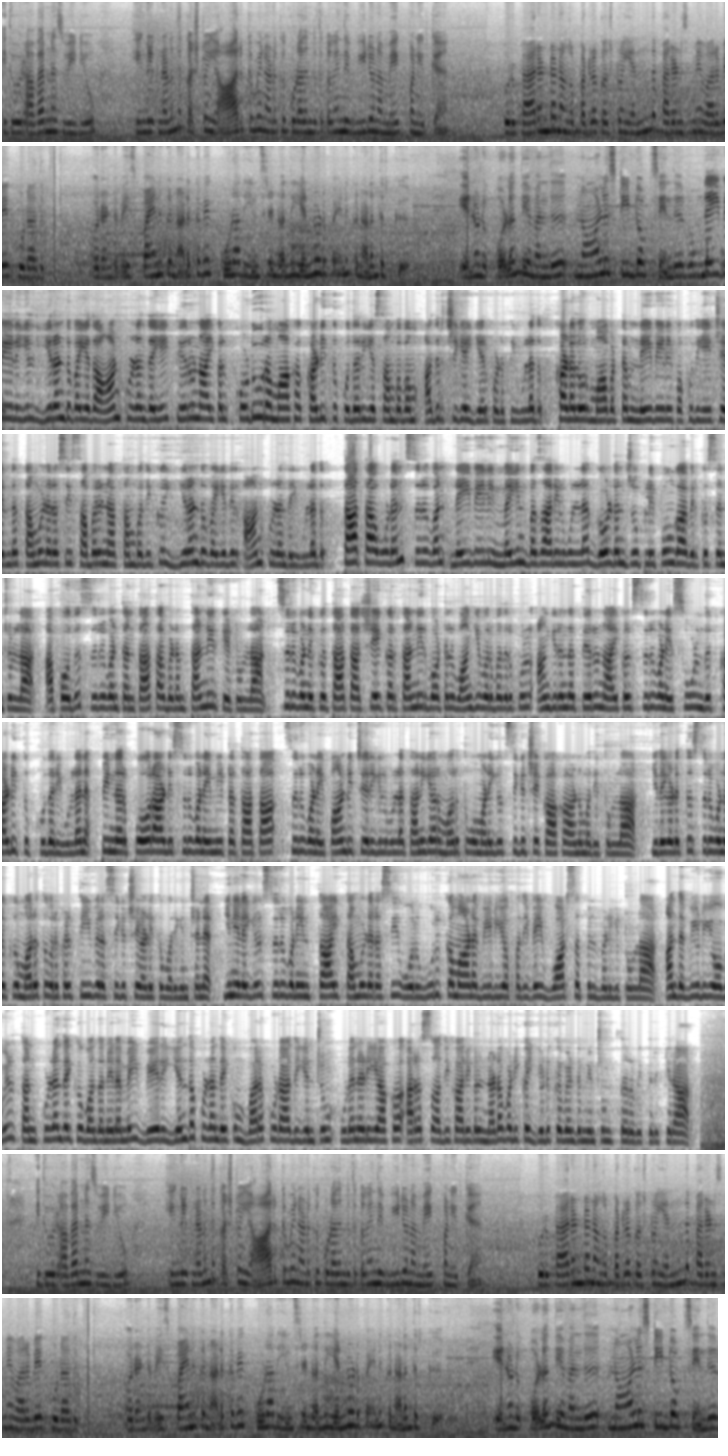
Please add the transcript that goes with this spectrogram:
இது ஒரு awareness video எங்களுக்கு நடந்த கஷ்டம் யாருக்குமே நடக்கக்கூடாதுன்றதுக்காக இந்த வீடியோ நான் மேக் பண்ணியிருக்கேன். ஒரு பேரண்ட்டாக நாங்கள் படுற கஷ்டம் எந்த பேரண்ட்ஸுமே வரவே கூடாது. ஒரு ரெண்டு வயசு பையனுக்கு நடக்கவே கூடாத இன்சிடெண்ட் வந்து என்னோடய பையனுக்கு நடந்திருக்கு. என்னோட குழந்தைய வந்து நாலு ஸ்ட்ரீட் டாக் சேர்ந்து நெய்வேலியில் இரண்டு வயது ஆண் குழந்தையை தெருநாய்கள் கொடூரமாக கடித்து குதறிய சம்பவம் அதிர்ச்சியை ஏற்படுத்தியுள்ளது. கடலூர் மாவட்டம் நெய்வேலி பகுதியைச் சேர்ந்த தமிழரசி சபரிநாத் தம்பதிக்கு இரண்டு வயதில் ஆண் குழந்தை உள்ளது. தாத்தாவுடன் சிறுவன் நெய்வேலி மெயின் பஜாரில் உள்ள கோல்டன் ஜூப்ளி பூங்காவிற்கு சென்றுள்ளார். அப்போது சிறுவன் தன் தாத்தாவிடம் தண்ணீர் கேட்டுள்ளான். சிறுவனுக்கு தாத்தா சேகர் தண்ணீர் பாட்டில் வாங்கி வருவதற்குள் அங்கிருந்த தெரு நாய்கள் சிறுவனை சூழ்ந்து கடித்து குதறியுள்ளன. பின்னர் போராடி சிறுவனை மீட்ட தாத்தா சிறுவனை பாண்டிச்சேரியில் உள்ள தனியார் மருத்துவமனையில் சிகிச்சைக்காக அனுமதித்துள்ளார். இதையடுத்து சிறுவனுக்கு மருத்துவர்கள் தீவிர சிகிச்சை அளித்து வருகின்றனர். இந்நிலையில் சிறுவனின் தாய் தமிழரசி ஒரு உருக்கமான வீடியோ பதிவை வாட்ஸ்அப்பில் வெளியிட்டுள்ளார். அந்த வீடியோவில் தன் குழந்தைக்கு வந்த நிலைமை வேறு எந்த குழந்தைக்கும் வரக்கூடாது என்றும் உடனடியாக அரசு அதிகாரிகள் நடவடிக்கை எடுக்க வேண்டும் என்றும் தெரிவித்திருக்கிறார். இது ஒரு அவேர்னஸ் வீடியோ எங்களுக்கு நடந்த கஷ்டம் யாருக்குமே நடக்கக்கூடாதுன்றதுக்காக இந்த வீடியோ நான் மேக் பண்ணியிருக்கேன். ஒரு பேரண்ட்டாக நாங்கள் படுற கஷ்டம் எந்த பேரண்ட்ஸுமே வரவே கூடாது. ஒரு ரெண்டு வயசு பையனுக்கு நடக்கவே கூடாத இன்சிடெண்ட் வந்து என்னோட பையனுக்கு நடந்திருக்கு. என்னோட குழந்தைய வந்து நாலு ஸ்ட்ரீட் டாக் சேர்ந்து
